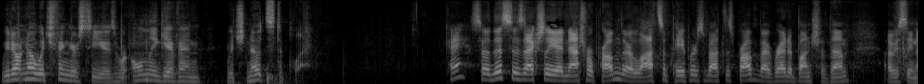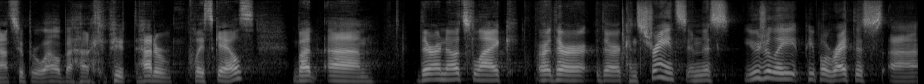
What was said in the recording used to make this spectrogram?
We don't know which fingers to use. We're only given which notes to play. Okay, so this is actually a natural problem. There are lots of papers about this problem. I've read a bunch of them. Obviously, not super well about how to compute, how to play scales, but um, there are notes like, or there are, there are constraints in this. Usually, people write this uh,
